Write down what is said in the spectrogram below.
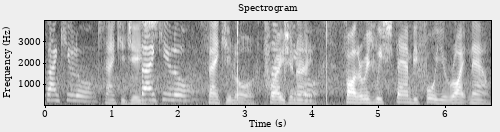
Thank you, Lord. Thank you, Jesus. Thank you, Lord. Thank you, Lord. Praise Thank your you, name. Lord. Father, as we stand before you right now,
